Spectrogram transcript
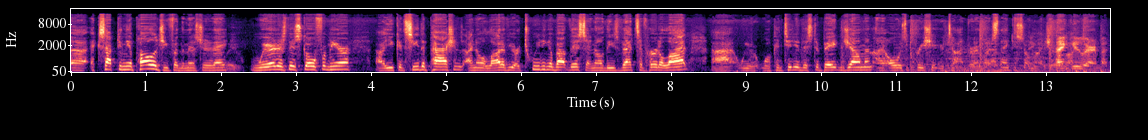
uh, accepting the apology from the minister today. Where does this go from here? Uh, you can see the passions. I know a lot of you are tweeting about this. I know these vets have heard a lot. Uh, we will continue this debate. And gentlemen, I always appreciate your time very much. Thank you so much. Thank you very much.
